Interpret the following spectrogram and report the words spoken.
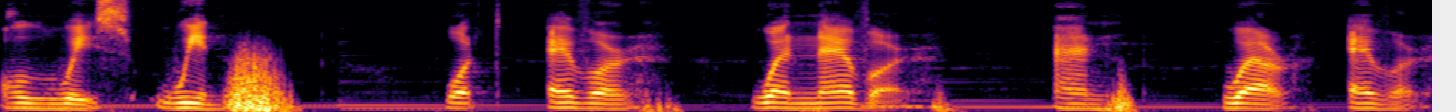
always win. Whatever whenever and wherever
